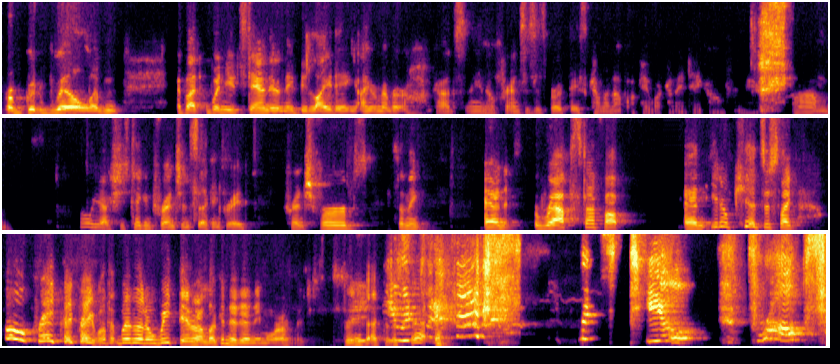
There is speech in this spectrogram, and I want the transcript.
from Goodwill. And but when you'd stand there and they'd be lighting, I remember, oh God, you know, Francis's birthday's coming up. Okay, what can I take home from here? Um, oh yeah, she's taking French in second grade, French verbs, something, and wrap stuff up. And you know, kids just like, oh great, great, great. Well, within a week they're not looking at it anymore. They just bring it back to You the set. back. Steal props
